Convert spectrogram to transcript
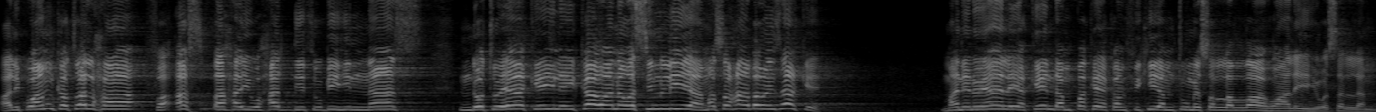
Alipoamka Talha fa asbaha yuhadithu bihi nnas ndoto yake ile ikawa anawasimlia masahaba wenzake maneno yale yakenda mpaka yakamfikia mtume sallallahu alayhi wasallam.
